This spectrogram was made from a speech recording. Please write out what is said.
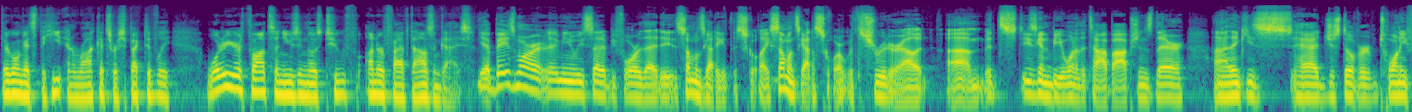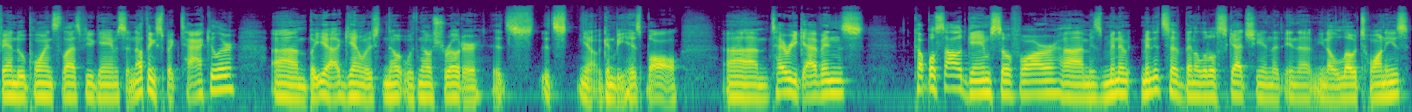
They're going against the Heat and Rockets respectively. What are your thoughts on using those two under 5,000 guys? Yeah, Bazemore. I mean, we said it before that it, someone's got to get the score. Like someone's got to score with Schroeder out. Um, it's he's going to be one of the top options there. Uh, I think he's had just over 20 FanDuel points the last few games, so nothing spectacular. Um, but yeah, again with no with no Schroeder, it's it's you know going to be his ball. Um, Tyreke Evans. Couple solid games so far. Um, his minute, minutes have been a little sketchy in the in the you know low twenties.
